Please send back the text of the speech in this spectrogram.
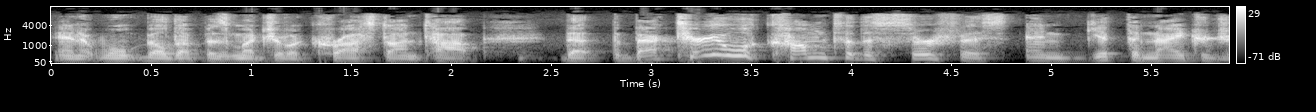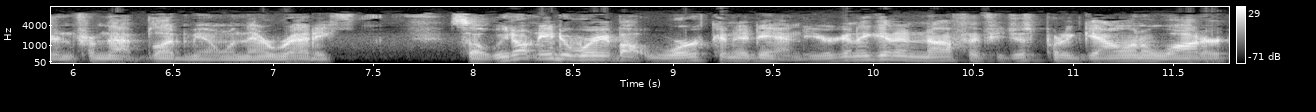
and it won't build up as much of a crust on top. That the bacteria will come to the surface and get the nitrogen from that blood meal when they're ready. So we don't need to worry about working it in. You're going to get enough if you just put a gallon of water.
